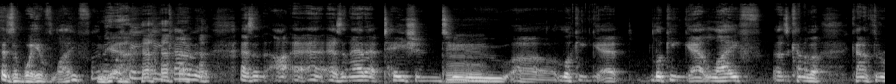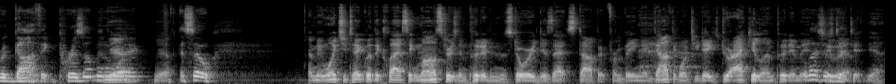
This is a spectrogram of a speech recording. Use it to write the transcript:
as a way of life. I mean, Yeah. kind of a, as an uh, as an adaptation to Mm. uh, looking at looking at life as kind of a kind of through a gothic prism in a. Way. yeah. And so I mean, once you take with the classic monsters and put it in the story, does that stop it from being a gothic? Once you take Dracula and put him well, that's into just it, it. yeah,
